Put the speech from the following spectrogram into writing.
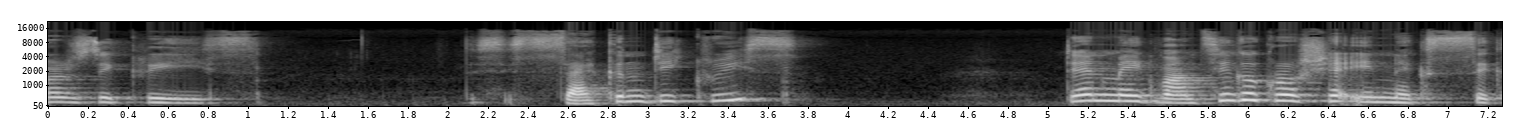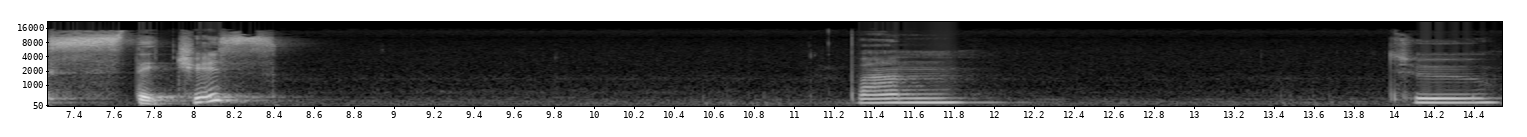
first decrease. This is second decrease. Then make one single crochet in next six stitches. One two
